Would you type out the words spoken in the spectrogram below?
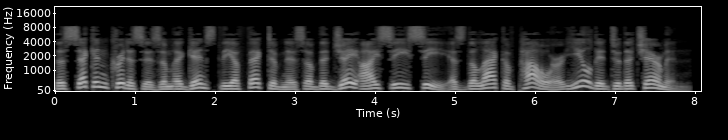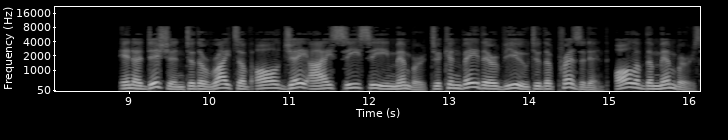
The second criticism against the effectiveness of the JICC is the lack of power yielded to the chairman. In addition to the rights of all JICC member to convey their view to the President, all of the members,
